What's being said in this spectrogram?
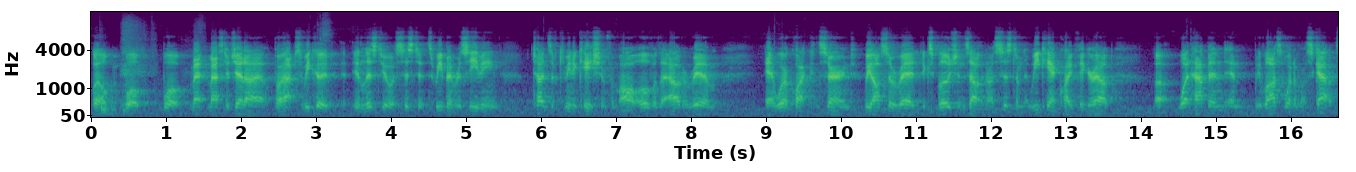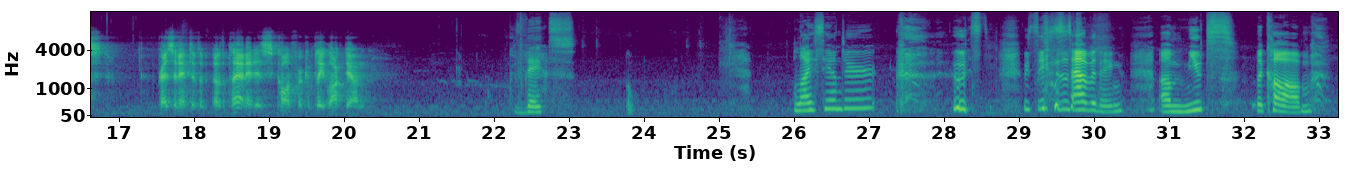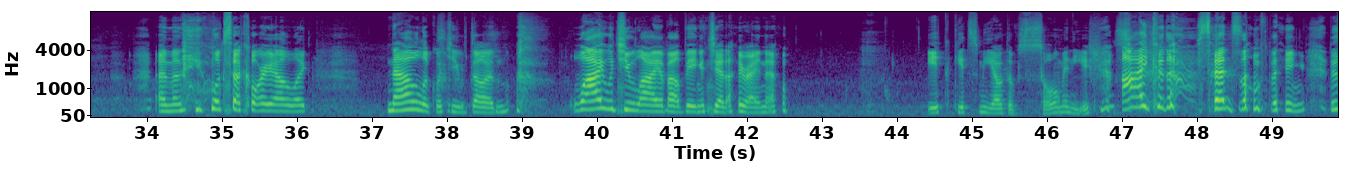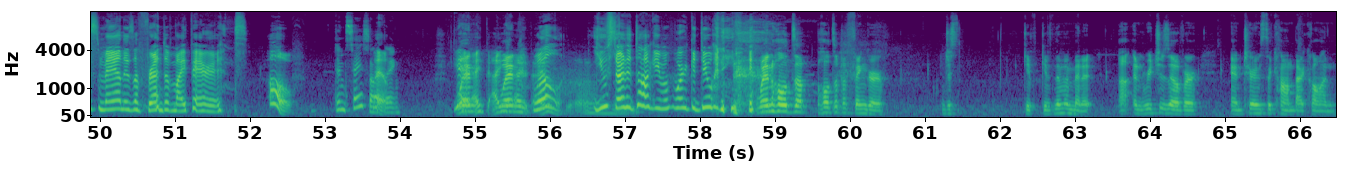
Well, well, well, Ma- Master Jedi, perhaps we could enlist your assistance. We've been receiving tons of communication from all over the Outer Rim, and we're quite concerned. We also read explosions out in our system that we can't quite figure out uh, what happened, and we lost one of our scouts. The President of the, of the planet has called for a complete lockdown. That's. Lysander, who's, who sees this happening, um, mutes the comm, and then he looks at Coriel like, "Now look what you've done. Why would you lie about being a Jedi right now? It gets me out of so many issues. I could have said something. This man is a friend of my parents. oh, Then say something. yeah. When- I, I, Win- I, I, Well, you started talking before I could do anything. Win holds up holds up a finger, just give give them a minute, uh, and reaches over and turns the comm back on.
